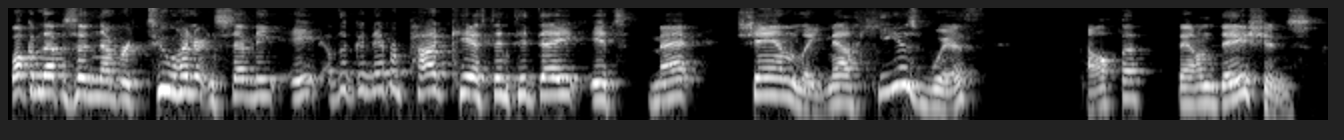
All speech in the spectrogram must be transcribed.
Welcome to episode number 278 of the Good Neighbor Podcast. And today it's Matt Shanley. Now, he is with Alpha Foundations.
